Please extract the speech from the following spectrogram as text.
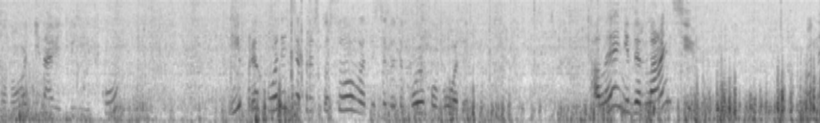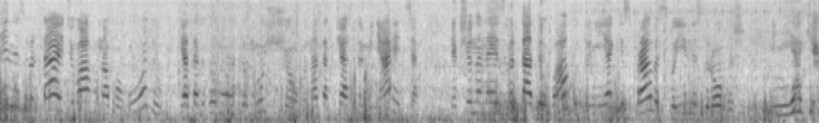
холодні, навіть. І приходиться пристосовуватися до такої погоди. Але нідерландці вони не звертають увагу на погоду. Я так думаю, тому що вона так часто міняється. Якщо на неї звертати увагу, то ніякі справи свої не зробиш. І ніякі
